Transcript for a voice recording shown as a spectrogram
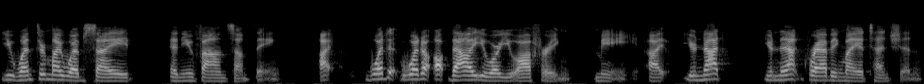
You went through my website and you found something. I what what value are you offering me? I you're not you're not grabbing my attention.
